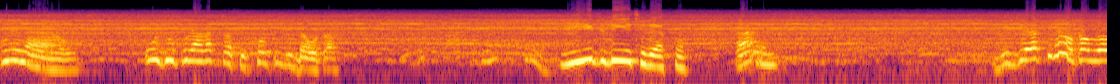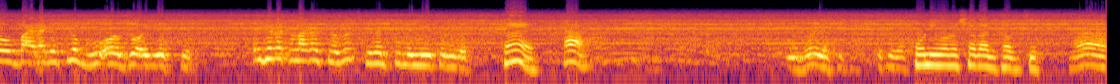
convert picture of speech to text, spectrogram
খুলে নাও। ওই যে উপরে আর একটা আছে ছোট দিদা ওটা। ইট দিয়েছে দেখো। হ্যাঁ? ভিডিও রাখছি না? ওটা বাইরে গেছিল জয় গেছে এইখানে একটা লাগাইছিল সেখানে তুলে নিয়ে চলে গেছে। হ্যাঁ? হ্যাঁ। জয় গেছে এসে গেছে। ফণি মনসা গাছ ভাবছে। হ্যাঁ।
